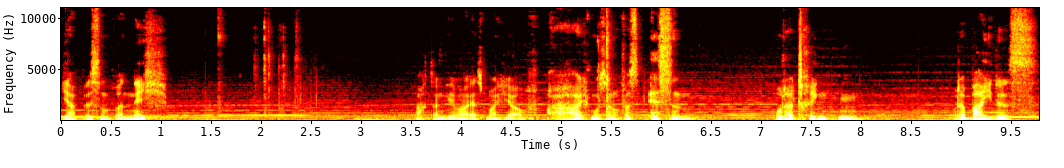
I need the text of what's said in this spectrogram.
Ja, wissen wir nicht. Ach, dann gehen wir erstmal hier auf. Ah, ich muss ja noch was essen. Oder trinken. Oder beides.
